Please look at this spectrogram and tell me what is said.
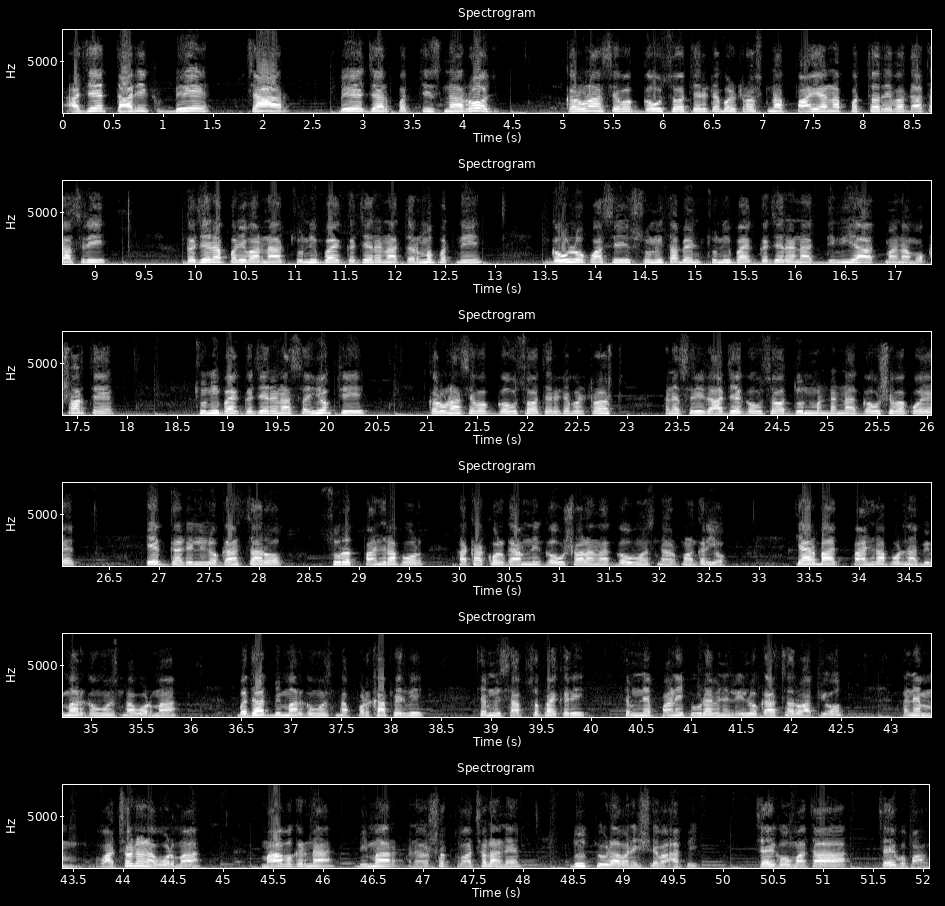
આજે તારીખ બે ચાર બે હજાર પચીસના રોજ કરુણા સેવક ગૌસેવા ચેરિટેબલ ટ્રસ્ટના પાયાના પથ્થર એવા દાતાશ્રી ગજેરા પરિવારના ચુનીભાઈ ગજેરાના ધર્મપત્ની, ગૌલોકવાસી સુનીતાબેન ચુનીભાઈ ગજેરાના દિવ્ય આત્માના મોક્ષાર્થે ચુનીભાઈ ગજેરાના સહયોગથી કરુણા સેવક ગૌસેવા ચેરિટેબલ ટ્રસ્ટ અને શ્રી રાજે ગૌસેવા ધૂન મંડળના ગૌસેવકોએ એક ગાડી લીલો ઘાસચારો સુરત પાંજરાપોળ આખાખોલ ગામની ગૌશાળાના ગૌવંશને અર્પણ કર્યો. ત્યારબાદ પાંજરાપોળના બીમાર ગૌવંશના વોર્ડમાં બધા જ બીમાર ગૌવંશના પડખા ફેરવી તેમની સાફ સફાઈ કરી, તેમને પાણી પીવડાવીને લીલો ઘાસચારો આપ્યો અને વાછરડાના વોર્ડમાં મા વગરના બીમાર અને અશક્ત વાછરડાને દૂધ પીવડાવવાની સેવા આપી. જય ગૌ માતા, જય ગોપાલ.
